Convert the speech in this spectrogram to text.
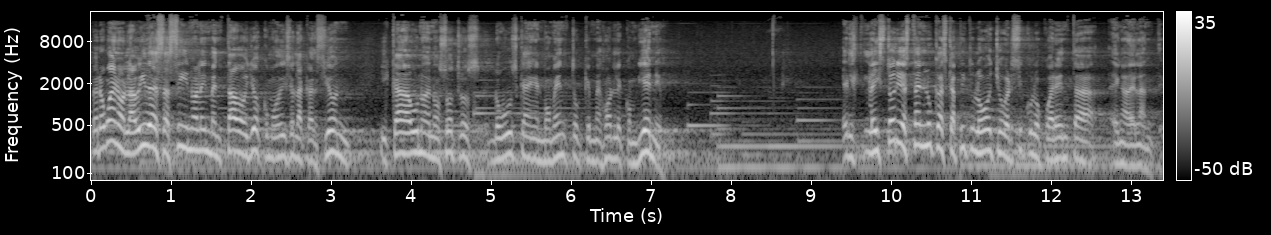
pero bueno, la vida es así, no la he inventado yo, como dice la canción, y cada uno de nosotros lo busca en el momento que mejor le conviene. la historia está en Lucas capítulo 8, versículo 40 en adelante.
